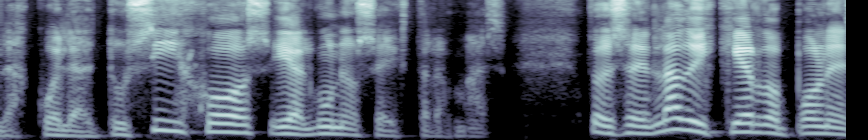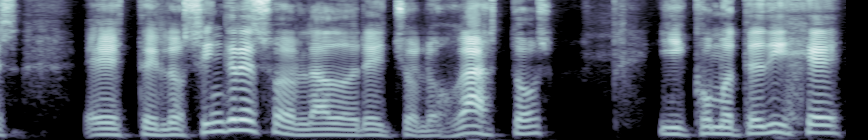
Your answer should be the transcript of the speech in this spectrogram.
la escuela de tus hijos y algunos extras más. Entonces, en el lado izquierdo pones este, los ingresos, del lado derecho los gastos y como te dije,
